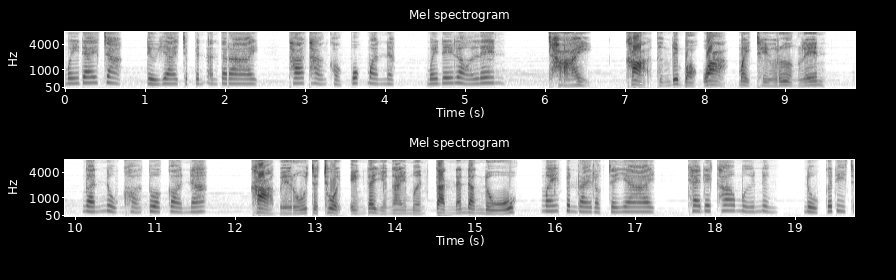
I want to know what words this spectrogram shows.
ไม่ได้จ้ะ เดี๋ยวยายจะเป็นอันตราย ท่าทางของพวกมันน่ะ ไม่ได้ล้อเล่น ใช่ ข้าถึงได้บอกว่าไม่ใช่เรื่องเล่น งั้นหนูขอตัวก่อนนะ ข้าไม่รู้จะช่วยเองได้ยังไงเหมือนกันนะดังหนู ไม่เป็นไรหรอกจ้ะยาย แค่ได้ข้าวมื้อหนึ่ง หนูก็ดีใจ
